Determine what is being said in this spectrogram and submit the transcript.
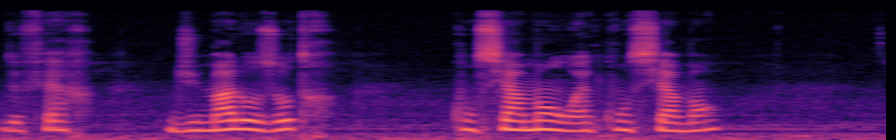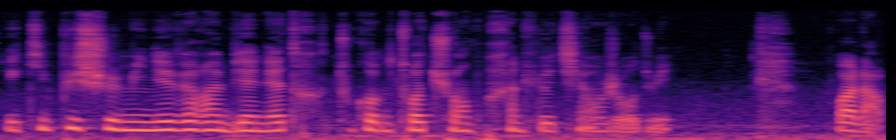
de faire du mal aux autres, consciemment ou inconsciemment, et qu'ils puissent cheminer vers un bien-être, tout comme toi tu empruntes le tien aujourd'hui. Voilà.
